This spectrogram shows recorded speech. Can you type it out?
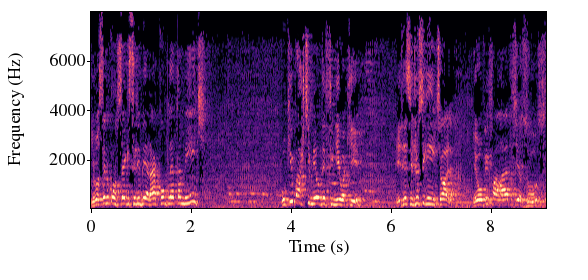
E você não consegue se liberar completamente. O que Bartimeu definiu aqui? Ele decidiu o seguinte: olha, eu ouvi falar de Jesus,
